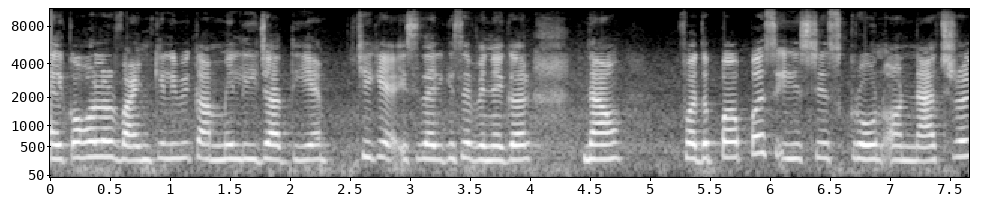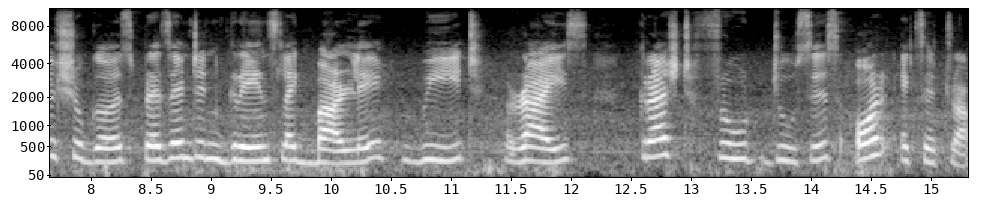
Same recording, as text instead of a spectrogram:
alcohol और वाइन के लिए भी काम में ली जाती है ठीक है इसी तरीके से vinegar now For the purpose, yeast is grown on natural sugars present in grains like barley, wheat, rice, crushed fruit juices or etc.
